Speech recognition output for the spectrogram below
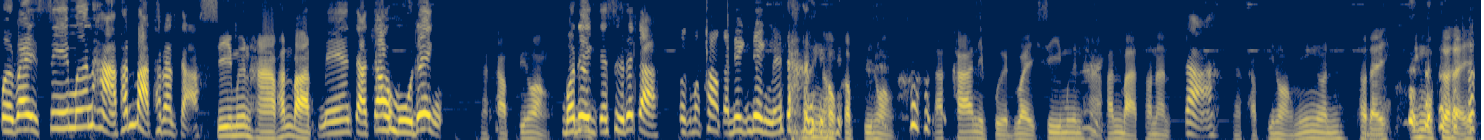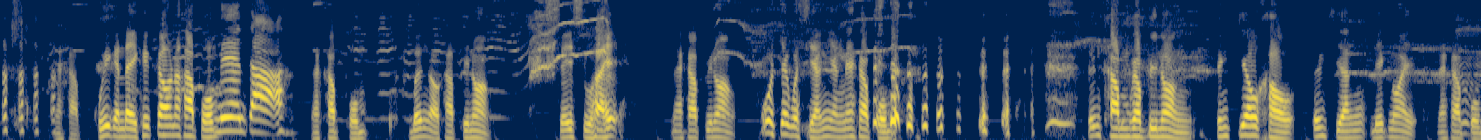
เปิดไว้45,000บาทเท่านั้นจ้ะ45,000บาทแม่นจ้ะเจ้าหมูเด้ง นะครับ พี่น้องบ่เด้งจะซื้อได้จ้ะเปิดมะพร้าวกับเด้งเด้งๆเลยจ้ะเบิ่งเอาครับพี่น้อง ราคานี่เปิดไว้45,000บาทเท่านั้นจ้ะนะครับพี่น้องมีเงินเท่าใดมีงบเท่าใดนะครับคุยกันได้คือเก่านะครับ ผมแม่นจ้ะนะครับผมเบิ้งเอาครับพี่น้องสวยๆนะครับ พี่น้องโอ้เจ้าว่าเสียงอย่างนี้ครับ ผมตึงคำครับพี่น้องตึงเกี่ยวเขาตึงเสียงเล็กน้อยนะครับ ผม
